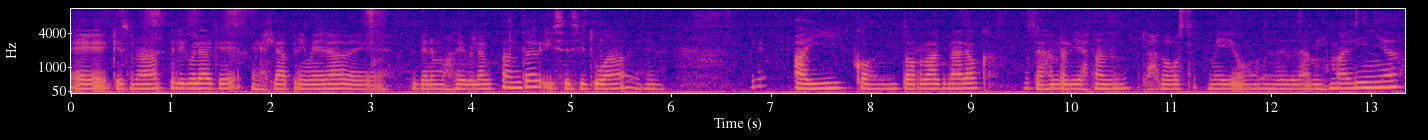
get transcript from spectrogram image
que es una película que es la primera de, que tenemos de Black Panther y se sitúa en ahí con Thor Ragnarok. O sea, en realidad están las dos medio en la misma línea.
